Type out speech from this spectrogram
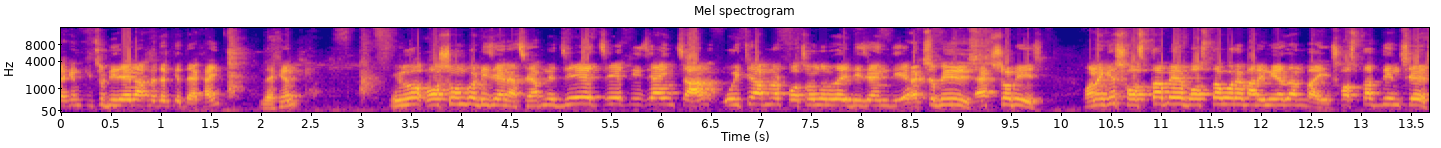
দেখেন কিছু ডিজাইন আপনাদেরকে দেখাই। দেখেন এগুলো অসংখ্য ডিজাইন আছে। আপনি যে যে ডিজাইন চান ওইটা আপনার পছন্দ অনুযায়ী ডিজাইন দিয়ে একশো বিশ। একশো বিশ। অনেকে সস্তা পেয়ে বস্তা ভরে বাড়ি নিয়ে যান ভাই। সস্তার দিন শেষ।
